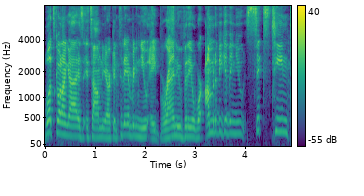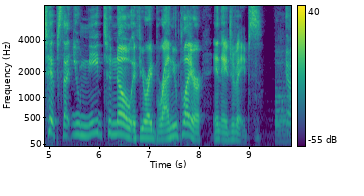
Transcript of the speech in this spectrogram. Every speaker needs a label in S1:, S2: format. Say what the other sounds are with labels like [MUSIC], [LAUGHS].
S1: what's going on guys? It's omniarch and today i'm bringing you a brand new video where i'm going to be giving you 16 tips that you need to know if you're a brand new player in age of apes. Yeah,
